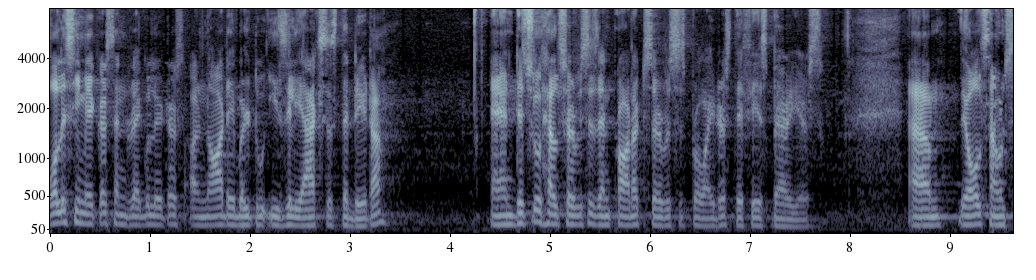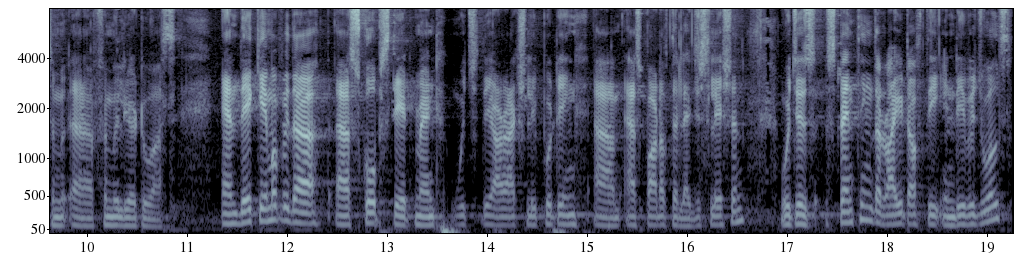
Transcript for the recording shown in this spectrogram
policymakers and regulators are not able to easily access the data. And digital health services and product services providers, they face barriers. Um, they all sound uh, familiar to us. And they came up with a, a scope statement, which they are actually putting um, as part of the legislation, which is strengthening the right of the individuals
